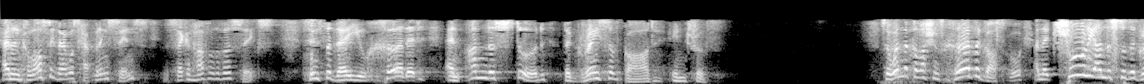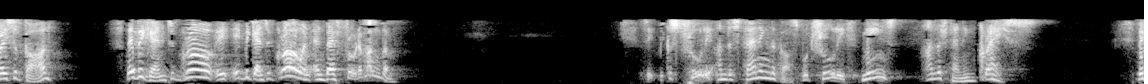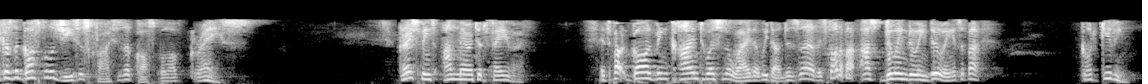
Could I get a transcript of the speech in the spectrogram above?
And in Colossae that was happening since, the second half of the verse 6, since the day you heard it and understood the grace of God in truth. So when the Colossians heard the gospel and they truly understood the grace of God, they began to grow, it, began to grow and, and bear fruit among them. See, because truly understanding the gospel truly means understanding grace. Because the gospel of Jesus Christ is a gospel of grace. Grace means unmerited favor. It's about God being kind to us in a way that we don't deserve. It's not about us doing, doing, doing. It's about God giving.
